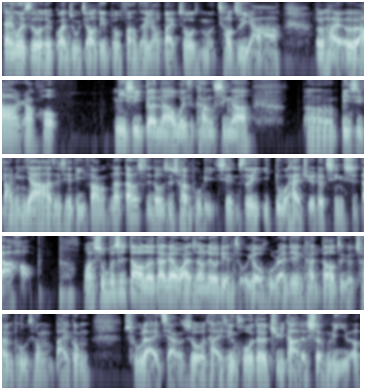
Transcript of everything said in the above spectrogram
但因为所有的关注焦点都放在摇摆州，什么乔治亚啊、俄亥俄啊，然后密西根啊、威斯康星啊、呃、宾夕法尼亚啊这些地方，那当时都是川普领先，所以一度还觉得情势大好。哇，殊不知到了大概晚上六点左右，忽然间看到这个川普从白宫出来讲说他已经获得巨大的胜利了。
